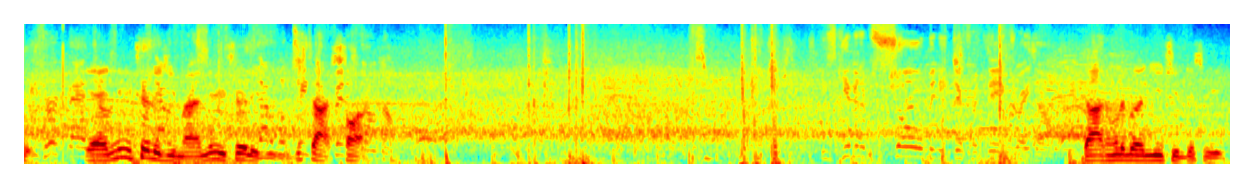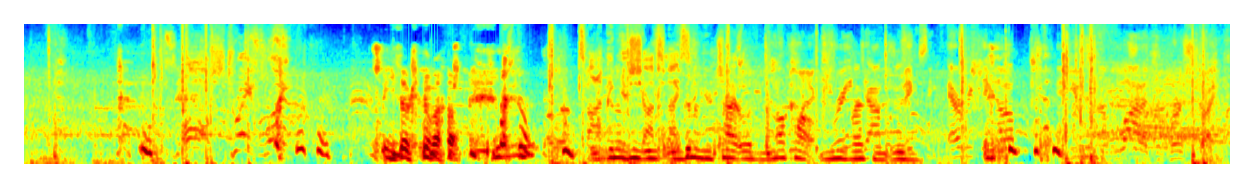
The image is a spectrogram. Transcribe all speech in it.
He's hurt bad Yeah, new trilogy, man. New trilogy. Gotta This take guy that finish sucks. down now. He's giving him so many different things right now. Guys, I'm gonna be on YouTube this week. Oh, straight right. What are you talking about? Timing gonna his be, shots it's gonna be titled Doing Knockout a great Universal job of is mixing everything up and using a lot of diverse strikes.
